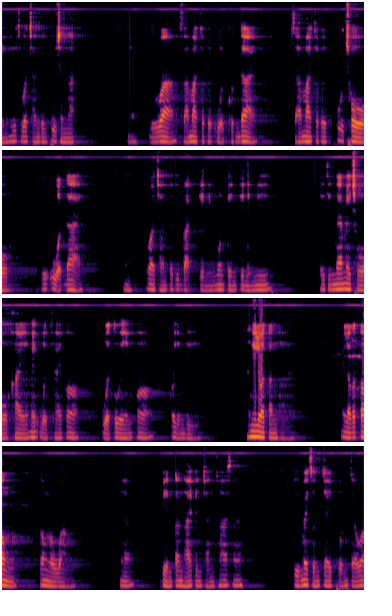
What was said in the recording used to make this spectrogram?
ง รู้สึกว่าฉันเป็นผู้ชนะหรือว่าสามารถจะไปอวดคนได้ สามารถจะไปพูดโชว์หรืออวดได้ว่าฉันปฏิบัติเก่งอย่างนู้นเป็นเก่งอย่างนี้หรือถึงแม้ไม่โชว์ใครไม่อวดใครก็อวดตัวเองก็ก็ยังดี อันนี้เรียกว่าตัณหาเราก็ต้องต้องระวัง นะเปลี่ยนตัณหายเป็นฉันทาซะคือไม่สนใจผลแต่ว่า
